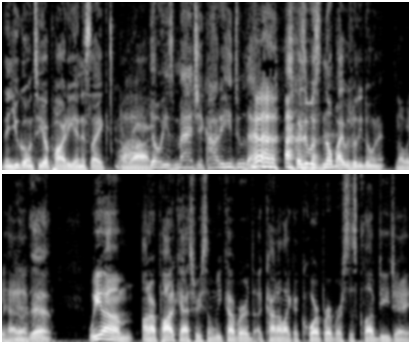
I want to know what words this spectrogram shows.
Then you go into your party and it's like, Wow. yo, he's magic. How did he do that? Because it was nobody was really doing it. Nobody had it. Like Yeah. that. We um on our podcast recently we covered a kind of like a corporate versus club DJ.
